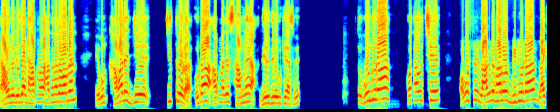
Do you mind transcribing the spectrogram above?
তাহলে রেজাল্ট আপনারা হাতে নাতে পাবেন এবং খামারের যে চিত্রটা, ওটা আপনাদের সামনে ধীরে ধীরে উঠে আসবে। তো বন্ধুরা, কথা হচ্ছে, অবশ্যই লাগলে ভালো ভিডিওটা লাইক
